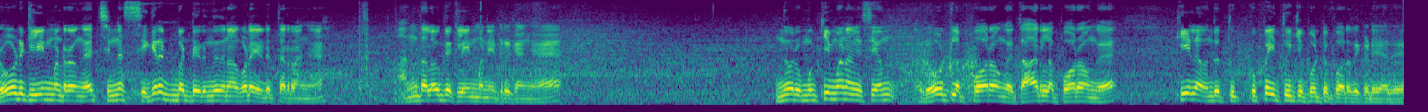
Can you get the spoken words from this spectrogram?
ரோடு க்ளீன் பண்ணுறவங்க சின்ன சிகரெட் பட் இருந்ததுன்னா கூட எடுத்துடுறாங்க அந்த அளவுக்கு க்ளீன் பண்ணிகிட்டு இருக்காங்க இன்னொரு முக்கியமான விஷயம் ரோட்டில் போகிறவங்க காரில் போகிறவங்க கீழே வந்து து குப்பையை தூக்கி போட்டு போகிறது கிடையாது.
